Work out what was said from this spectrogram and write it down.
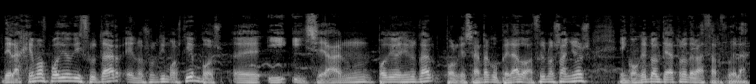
de las que hemos podido disfrutar en los últimos tiempos. Eh, y, y se han podido disfrutar porque se han recuperado hace unos años, en concreto el Teatro de la Zarzuela.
